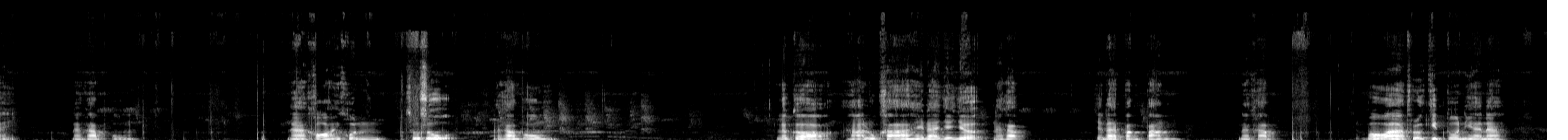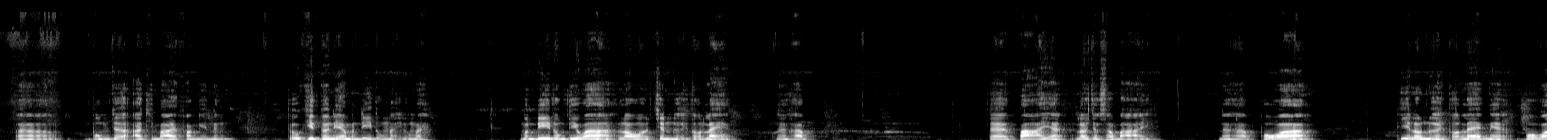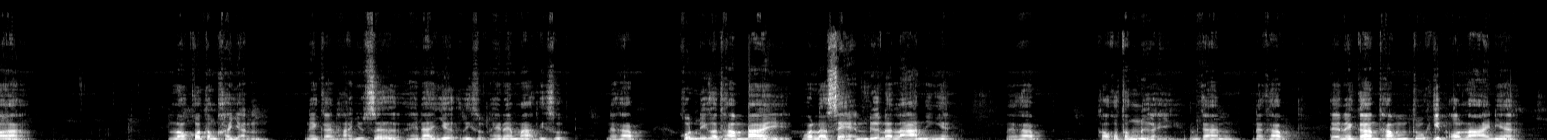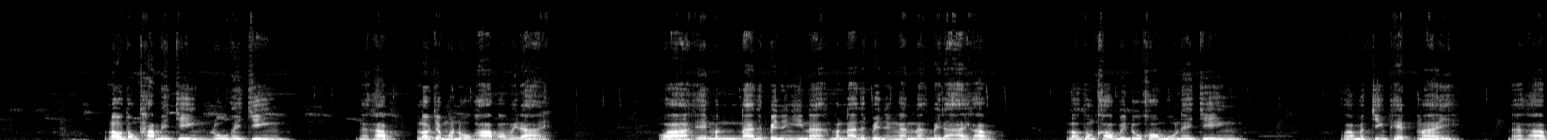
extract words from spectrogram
นะครับผมนะขอให้คนสู้ๆนะครับผม แล้วก็หาลูกค้าให้ได้เยอะๆนะครับ จะได้ปังๆนะครับ เพราะว่าธุรกิจตัวเนี้ยนะผมจะอธิบายฟังนิดหนึ่งธุรกิจตัวเนี้ยมันดีตรงไหนรู้ไหมมันดีตรงที่ว่าเราจะเหนื่อยตอนแรกนะครับ แต่ปลายอะเราจะสบายนะครับ เพราะว่าที่เราเหนื่อยตอนแรกเนี่ย เพราะว่า เราก็ต้องขยันในการหา user ให้ได้เยอะที่สุดให้ได้มากที่สุดนะครับ คนที่ก็ทำได้วันละแสนเดือนละล้านอย่างเงี้ย นะครับเขาก็ต้องเหนื่อยเหมือนกันนะครับ แต่ในการทำธุรกิจออนไลน์เนี่ยเราต้องทำให้จริง รู้ให้จริงนะครับ เราจะมโนภาพเอาไม่ได้ ว่าเอ๊ะมันน่าจะเป็นอย่างนี้นะ มันน่าจะเป็นอย่างนั้นนะไม่ได้ครับ เราต้องเข้าไปดูข้อมูลให้จริง ว่ามันจริงเท็จไหมนะครับ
